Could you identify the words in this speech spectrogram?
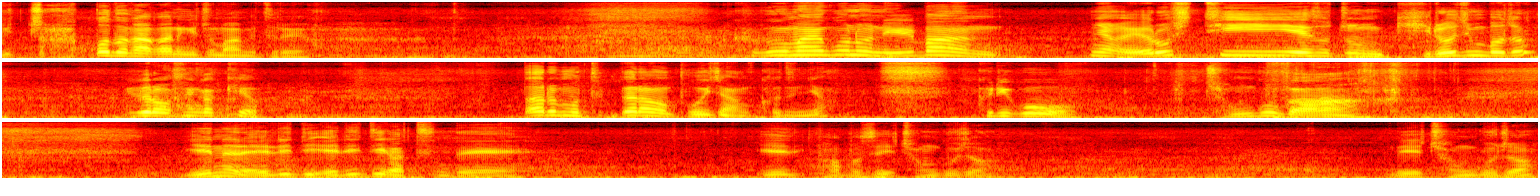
이쫙 뻗어 나가는 게 좀 마음에 들어요. 그거 말고는 일반 그냥 에로시티에서 좀 길어진 버전 이거라고 생각해요. 다른 뭐 특별한 건 보이지 않거든요. 그리고 전구가 얘는 LED LED 같은데 얘 봐보세요 이 전구죠. 네 전구죠.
